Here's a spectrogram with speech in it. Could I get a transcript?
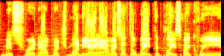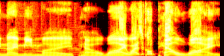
misread how much money I have. I still have to wait to place my queen. I mean, my Pal Y. Why is it called Pal Y?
